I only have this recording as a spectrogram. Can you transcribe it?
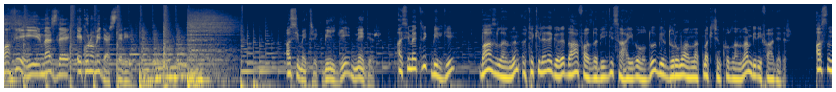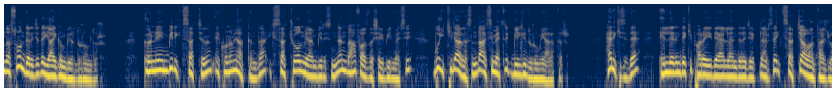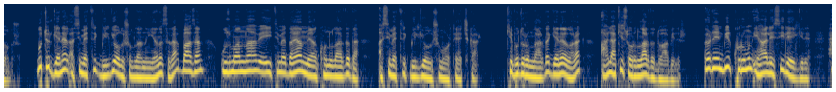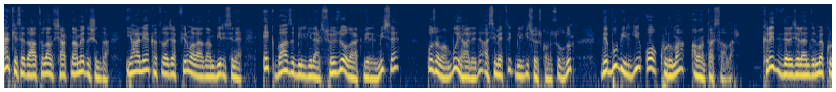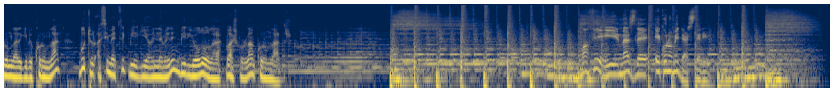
Mahfiye İğilmez'le Ekonomi Dersleri Asimetrik bilgi nedir? Asimetrik bilgi, bazılarının ötekilere göre daha fazla bilgi sahibi olduğu bir durumu anlatmak için kullanılan bir ifadedir. Aslında son derecede yaygın bir durumdur. Örneğin bir iktisatçının ekonomi hakkında iktisatçı olmayan birisinden daha fazla şey bilmesi bu ikili arasında asimetrik bilgi durumu yaratır. Her ikisi de ellerindeki parayı değerlendireceklerse iktisatçı avantajlı olur. Bu tür genel asimetrik bilgi oluşumlarının yanı sıra bazen uzmanlığa ve eğitime dayanmayan konularda da asimetrik bilgi oluşumu ortaya çıkar. Ki bu durumlarda genel olarak ahlaki sorunlar da doğabilir. Örneğin bir kurumun ihalesiyle ilgili herkese dağıtılan şartname dışında ihaleye katılacak firmalardan birisine ek bazı bilgiler sözlü olarak verilmişse o zaman bu ihalede asimetrik bilgi söz konusu olur ve bu bilgi o kuruma avantaj sağlar. Kredi derecelendirme kurumları gibi kurumlar bu tür asimetrik bilgiyi önlemenin bir yolu olarak başvurulan kurumlardır. Mahfiye İğilmez'le Ekonomi Dersleri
